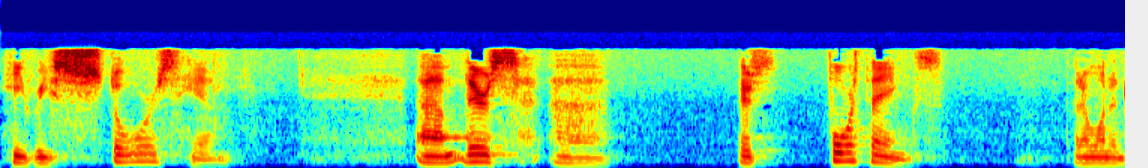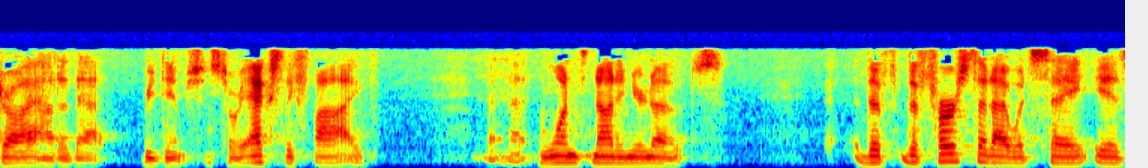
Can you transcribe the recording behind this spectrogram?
he restores him. Um, there's, uh, there's four things that I want to draw out of that redemption story. Actually, five. Uh, one's not in your notes. The, the first that I would say is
